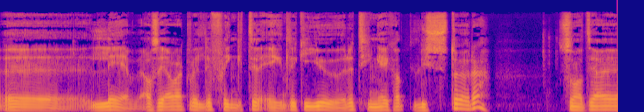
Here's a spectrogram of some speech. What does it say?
eh, leve... Altså, jeg har vært veldig flink til egentlig ikke gjøre ting jeg ikke har hatt lyst til å gjøre. Sånn at jeg,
